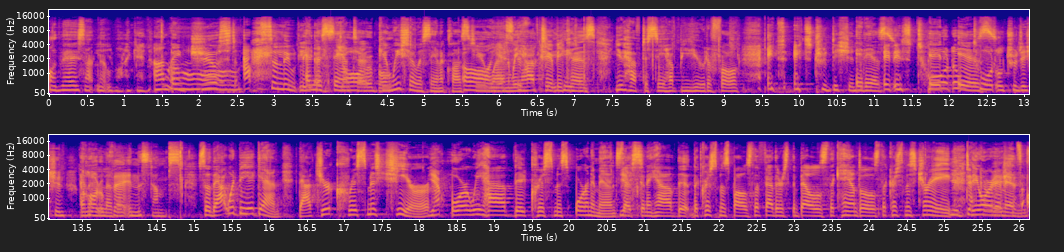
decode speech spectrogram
Oh, there's that little one again. Aren't they just absolutely And the Santa. adorable? Can we show a Santa Claus to you Oh, when yes, we have to because you have to see how beautiful. It's it's tradition. It is. It is total, It is. total tradition And caught up there it. in the stamps. So that would be again, that's your Christmas cheer. Yep. Or we have the Christmas ornaments. yes. That's going to have the, the Christmas balls, the feathers, the bells, the candles, the Christmas tree, the ornaments, decorations.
